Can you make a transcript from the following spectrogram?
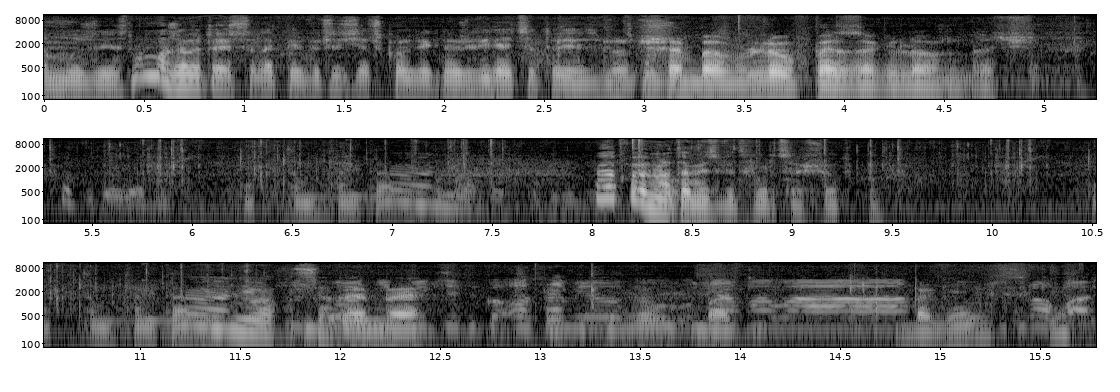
tam może jest. No możemy to jeszcze lepiej wyczyścić, aczkolwiek no już widać co to jest. To Więc trzeba w lupę zaglądać. tam, tam, tam. Na pewno tam jest wytwórca w środku. Tam, tam, tam. No, nie ma potrzeby. Tylko udawała Bagiński? grobać.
